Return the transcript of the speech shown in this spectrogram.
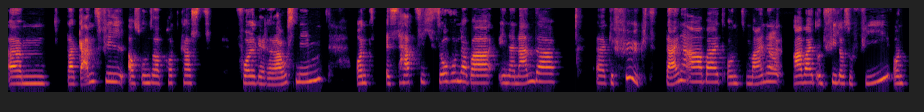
ähm, da ganz viel aus unserer Podcast-Folge rausnehmen. Und es hat sich so wunderbar ineinander äh, gefügt, deine Arbeit und meine Arbeit und Philosophie. Und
